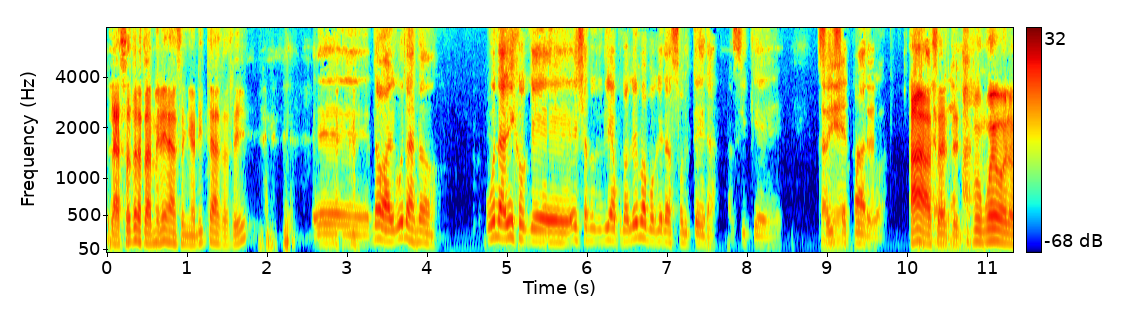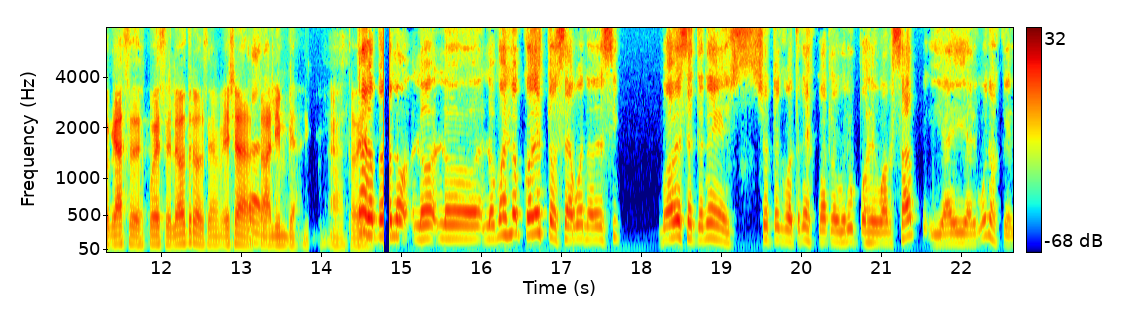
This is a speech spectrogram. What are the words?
¿Las otras también eran señoritas así? Eh, no, algunas no. Una dijo que ella no tenía problema porque era soltera, así que se hizo cargo. Ah, o sea, te chupa un huevo lo que hace después el otro, o sea, ella estaba limpia. Ah, claro, pero lo, más loco de esto, o sea, bueno, decir, vos a veces tenés, yo tengo tres, cuatro grupos de WhatsApp y hay algunos que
